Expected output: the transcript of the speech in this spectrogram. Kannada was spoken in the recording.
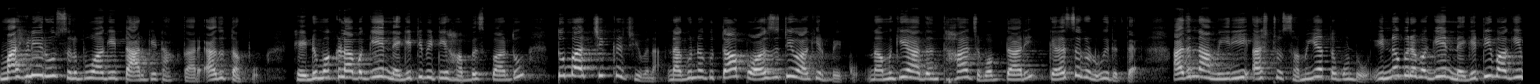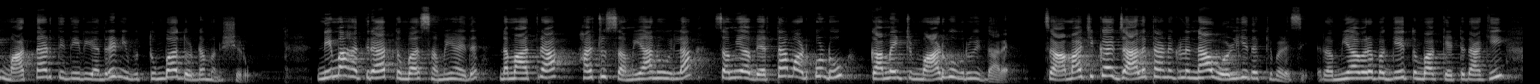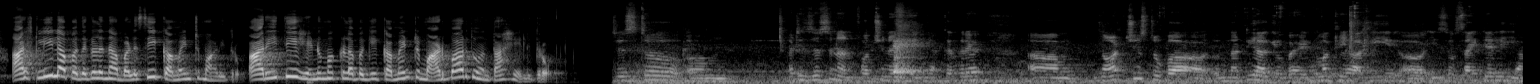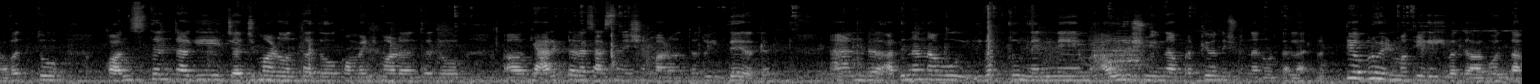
ಮಹಿಳೆಯರು ಸುಲಭವಾಗಿ ಟಾರ್ಗೆಟ್ ಆಗ್ತಾರೆ. ಅದು ತಪ್ಪು. ಹೆಣ್ಣು ಮಕ್ಕಳ ಬಗ್ಗೆ ನೆಗೆಟಿವಿಟಿ ಹಬ್ಬಿಸಬಾರ್ದು. ತುಂಬ ಚಿಕ್ಕ ಜೀವನ. ನಗು ನಗುತ್ತಾ ಪಾಸಿಟಿವ್ ಆಗಿರಬೇಕು. ನಮಗೆ ಆದಂತಹ ಜವಾಬ್ದಾರಿ, ಕೆಲಸಗಳು ಇರುತ್ತೆ. ಅದನ್ನು ಮೀರಿ ಅಷ್ಟು ಸಮಯ ತಗೊಂಡು ಇನ್ನೊಬ್ಬರ ಬಗ್ಗೆ ನೆಗೆಟಿವ್ ಆಗಿ ಮಾತನಾಡ್ತಿದ್ದೀರಿ ಅಂದರೆ ನೀವು ತುಂಬ ದೊಡ್ಡ ಮನುಷ್ಯರು. ನಿಮ್ಮ ಹತ್ತಿರ ತುಂಬ ಸಮಯ ಇದೆ. ನಮ್ಮ ಹತ್ರ ಅಷ್ಟು ಸಮಯನೂ ಇಲ್ಲ. ಸಮಯ ವ್ಯರ್ಥ ಮಾಡಿಕೊಂಡು ಕಮೆಂಟ್ ಮಾಡುವವರು ಇದ್ದಾರೆ. ಸಾಮಾಜಿಕ ಜಾಲತಾಣಗಳನ್ನು ಒಳ್ಳೆಯದಕ್ಕೆ ಬಳಸಿ. ರಮ್ಯಾ ಅವರ ಬಗ್ಗೆ ತುಂಬ ಕೆಟ್ಟದಾಗಿ, ಅಶ್ಲೀಲ ಪದಗಳನ್ನು ಬಳಸಿ ಕಮೆಂಟ್ ಮಾಡಿದರು. ಆ ರೀತಿ ಹೆಣ್ಣು ಮಕ್ಕಳ ಬಗ್ಗೆ ಕಮೆಂಟ್ ಮಾಡಬಾರ್ದು ಅಂತ ಹೇಳಿದರು. Just it is just an unfortunate thing ಯಾಕಂದರೆ ನಾಟ್ ಜಸ್ಟ್ ಒಬ್ಬ ನಟಿಯಾಗಿ, ಒಬ್ಬ ಹೆಣ್ಮಕ್ಳಾಗಿ ಈ ಸೊಸೈಟಿಯಲ್ಲಿ ಯಾವತ್ತೂ ಕಾನ್ಸ್ಟೆಂಟಾಗಿ ಜಡ್ಜ್ ಮಾಡುವಂಥದ್ದು ಕಾಮೆಂಟ್ ಮಾಡುವಂಥದ್ದು ಕ್ಯಾರೆಕ್ಟರ್ ಅಸಾಸಿನೇಷನ್ ಮಾಡುವಂಥದ್ದು ಇದ್ದೇ ಇರುತ್ತೆ. ಆ್ಯಂಡ್ ಅದನ್ನು ನಾವು ಇವತ್ತು ನಿನ್ನೆ ಅವ್ರ ಇಶ್ಯೂಯಿಂದ, ಪ್ರತಿಯೊಂದು ಇಶ್ಯೂಯಿಂದ ನೋಡ್ತಾ ಇಲ್ಲ. ಪ್ರತಿಯೊಬ್ಬರು ಹೆಣ್ಮಕ್ಳಿಗೆ ಇವಾಗ ಆಗುವಂಥ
